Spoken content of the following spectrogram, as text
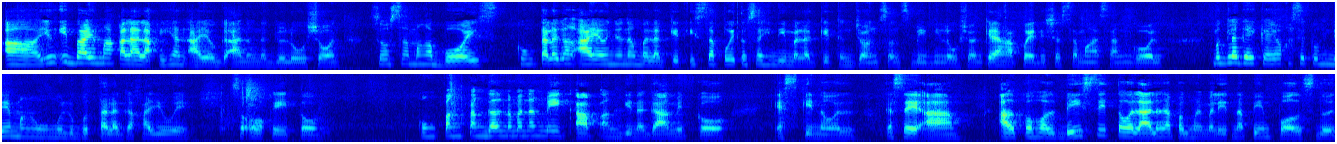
Ah, yung iba, yung mga kalalakihan, ayaw gaanong naglo-lotion. So, sa mga boys, kung talagang ayaw nyo ng malagkit, isa po ito sa hindi malagkit yung Johnson's Baby Lotion. Kaya nga pwede siya sa mga sanggol. Maglagay kayo kasi kung hindi, mangungulubot talaga kayo eh. So, okay to. Kung pangtanggal naman ng makeup ang ginagamit ko, Eskinol. Kasi ah alcohol-based ito, lalo na pag may maliit na pimples, dun,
